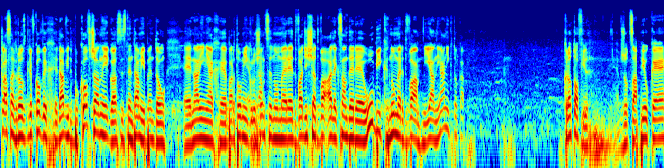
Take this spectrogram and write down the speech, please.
klasach rozgrywkowych Dawid Bukowczan. Jego asystentami będą na liniach Bartłomiej Gruszęcy, numer 22 Aleksander Łubik, numer 2 Jan Janik. To kap... Krotofil wrzuca piłkę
